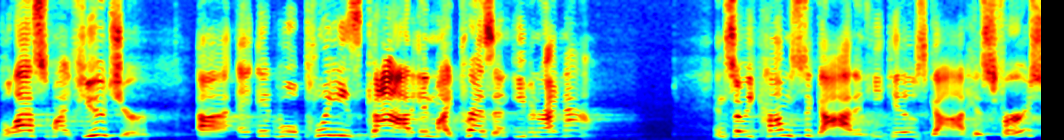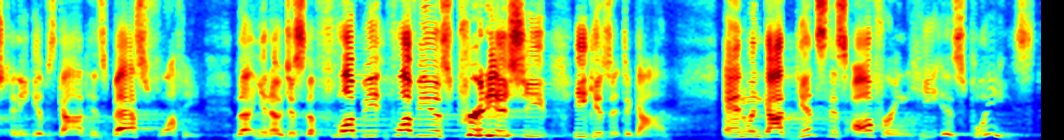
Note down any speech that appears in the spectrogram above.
bless my future, uh, it will please God in my present, even right now. And so he comes to God and he gives God his first and he gives God his best, fluffy. The, you know, just the fluffy, fluffiest, prettiest sheep, he gives it to God. And when God gets this offering, he is pleased.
